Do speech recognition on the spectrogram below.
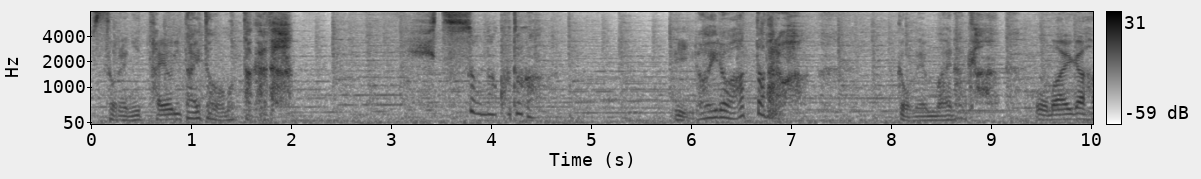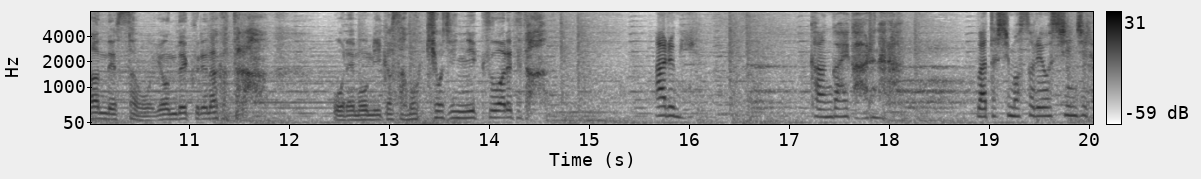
それに頼りたいと思ったからだ。いつそんなことが？いろいろあっただろう。5年前なんかお前がハンネスさんを呼んでくれなかったら俺もミカサも巨人に食われてた。アルミ考えがあるなら私もそれを信じる。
